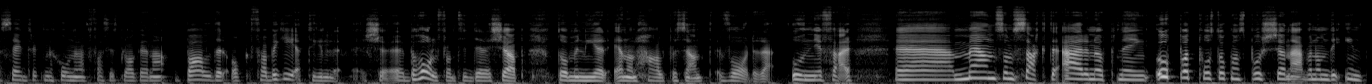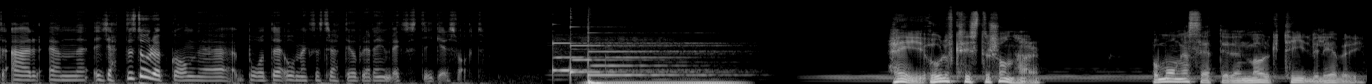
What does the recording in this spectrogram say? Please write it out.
sänkt rekommendationerna för fastighetsbolagen Balder och Fabege till eh, behåll från tidigare köp. De är ner 1,5 procent vardera ungefär. Eh, men som sagt, det är en öppning uppåt på Stockholmsbörsen även om det inte är en jättestor uppgång. Eh, både OMXS30 och breda index stiger svagt. Hej, Ulf Kristersson här. På många sätt är det en mörk tid vi lever i.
